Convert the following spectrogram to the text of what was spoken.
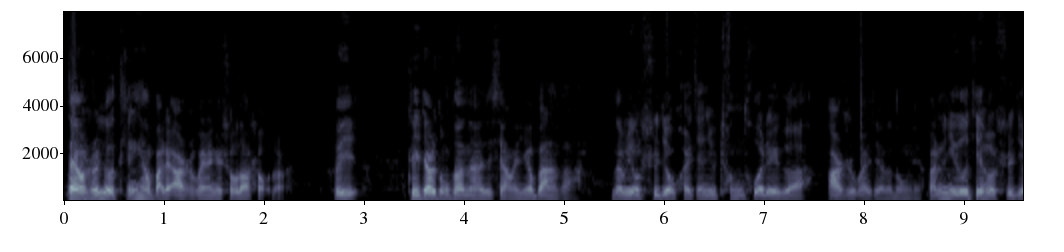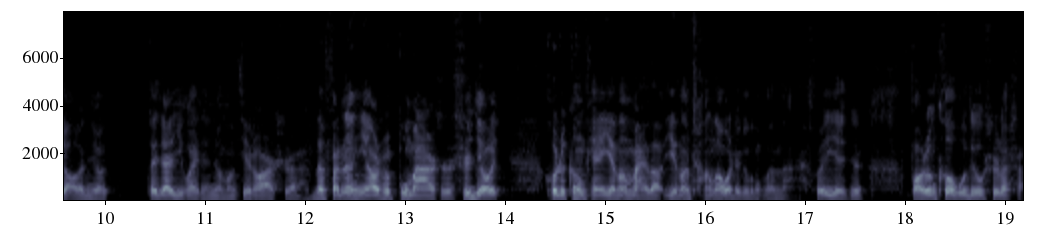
但有时候又挺想把这二十块钱给收到手的，所以。这家冻酸奶就想了一个办法，那么用十九块钱去承托这个二十块钱的东西，反正你都接受十九了，你就再加一块钱就能接受二十。那反正你要是不买二十，十九或者更便宜也能买到，也能尝到我这个冻酸奶，所以也就保证客户流失的少。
